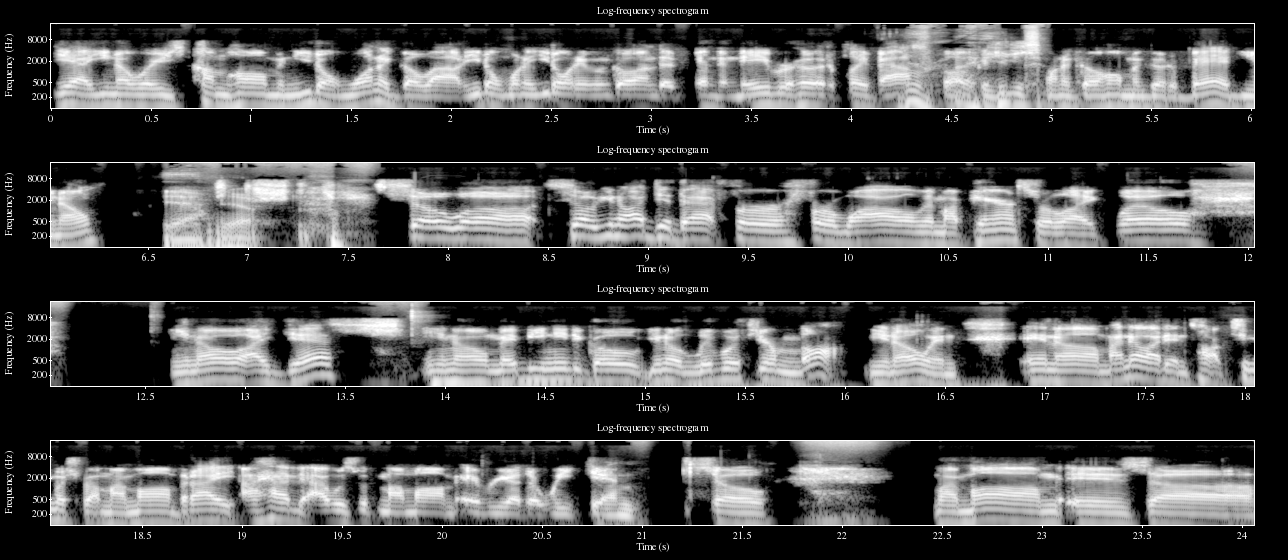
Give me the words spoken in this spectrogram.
yeah, you know, where you come home and you don't want to go out. You don't want to you don't even go in the in the neighborhood to play basketball because you just want to go home and go to bed, you know? Yeah. Yep. so uh so you know i did that for for a while and my parents were like well you know i guess you know maybe you need to go you know live with your mom you know and and um i know i didn't talk too much about my mom but i i had i was with my mom every other weekend so my mom is uh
